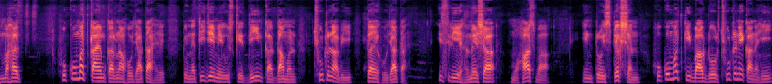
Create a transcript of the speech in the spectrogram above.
महज हुकूमत कायम करना हो जाता है तो नतीजे में उसके दीन का दामन छूटना भी तय हो जाता है। इसलिए हमेशा मुहासबा इंट्रोस्पेक्शन हुकूमत की बागडोर छूटने का नहीं,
